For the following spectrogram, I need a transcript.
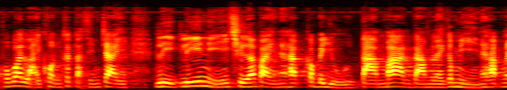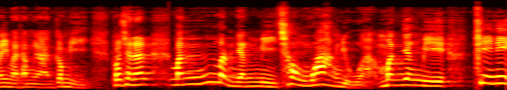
เพราะว่าหลายคนก็ตัดสินใจหลีกลี่หนีเชื้อไปนะครับ ก็ไปอยู่ตามบ้านตามอะไรก็มีนะครับ ไม่มาทำงานก็มี เพราะฉะนั้นมันมันยังมีช่องว่างอยู่อะ มันยังมีที่นี่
